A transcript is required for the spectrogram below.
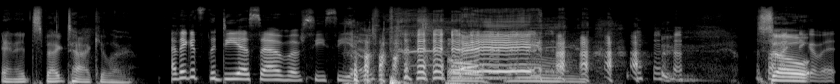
and it's spectacular. I think it's the DSM of CCF. That's so I think of it.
